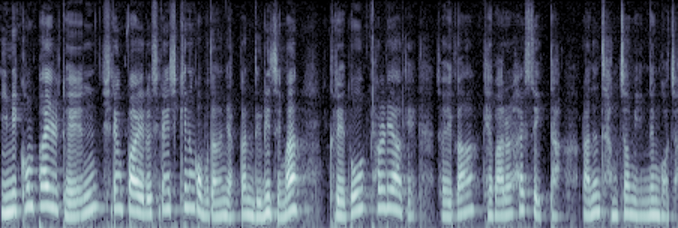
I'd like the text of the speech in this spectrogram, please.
이미 컴파일 된 실행 파일을 실행시키는 것보다는 약간 느리지만 그래도 편리하게 저희가 개발을 할 수 있다. 라는 장점이 있는 거죠.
